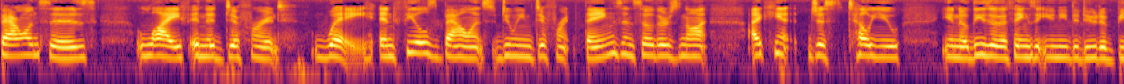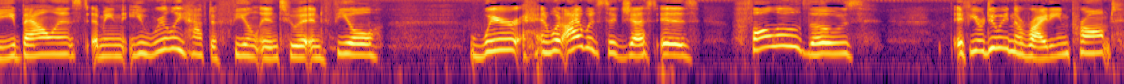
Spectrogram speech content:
balances life in a different way and feels balanced doing different things. And so there's not, I can't just tell you, you know, these are the things that you need to do to be balanced. I mean, you really have to feel into it and feel where, and what I would suggest is follow those if you're doing the writing prompt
